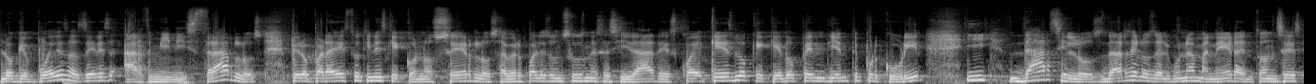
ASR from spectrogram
Lo que puedes hacer es administrarlos, pero para esto tienes que conocerlos, saber cuáles son sus necesidades, qué es lo que quedó pendiente por cubrir y dárselos, dárselos de alguna manera. Entonces,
